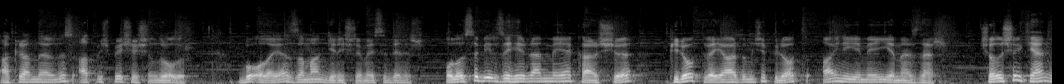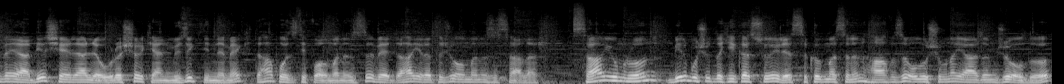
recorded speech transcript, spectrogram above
akranlarınız 65 yaşında olur. Bu olaya zaman genişlemesi denir. Olası bir zehirlenmeye karşı pilot ve yardımcı pilot aynı yemeği yemezler. Çalışırken veya bir şeylerle uğraşırken müzik dinlemek daha pozitif olmanızı ve daha yaratıcı olmanızı sağlar. Sağ yumruğun 1,5 dakika süreyle sıkılmasının hafıza oluşumuna yardımcı olduğu,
